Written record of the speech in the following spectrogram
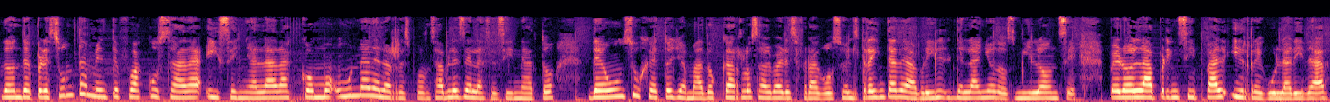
donde presuntamente fue acusada y señalada como una de las responsables del asesinato de un sujeto llamado Carlos Álvarez Fragoso el 30 de abril del año 2011, pero la principal irregularidad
